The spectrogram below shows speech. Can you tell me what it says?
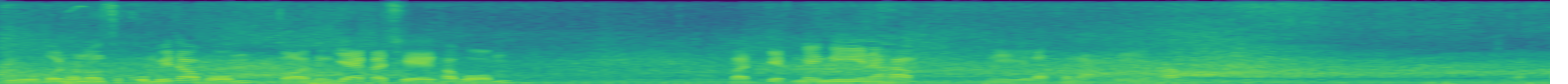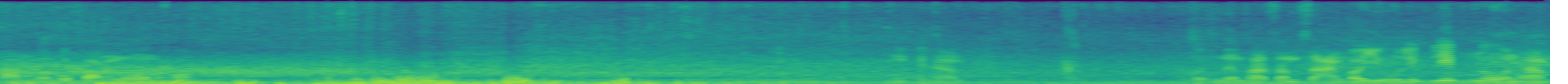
อยู่บนถนนสุขุมวิทครับผม ก่อนถึงแยกกระเฉดครับผมบาดเจ็บไม่มีนะครับ นี่ลักษณะนี้ครับข้ามถนนไปฝั่งโน้นนะครับนี่นะครับรถเนินพระสามสางก็อยู่ริบๆนู่นครับ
